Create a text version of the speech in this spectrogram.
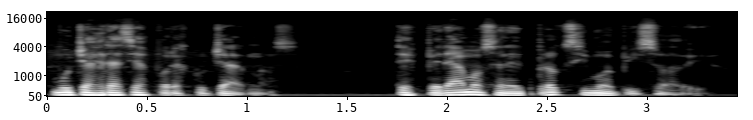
Muchas gracias por escucharnos. Te esperamos en el próximo episodio.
